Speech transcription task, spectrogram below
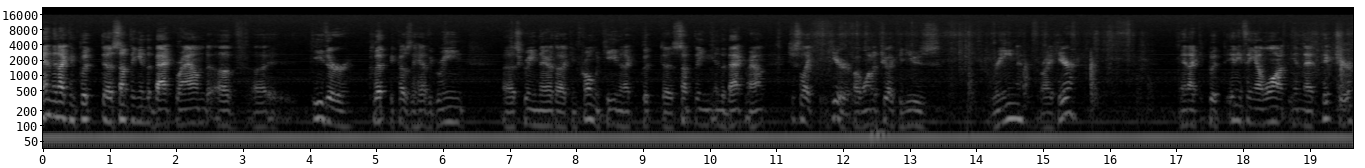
And then I can put uh, something in the background of uh, either clip because they have the green uh, screen there that I can chroma key and then I can put uh, something in the background. Just like here if I wanted to I could use green right here. And I could put anything I want in that picture.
